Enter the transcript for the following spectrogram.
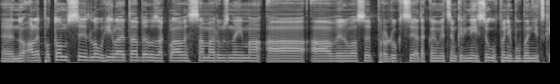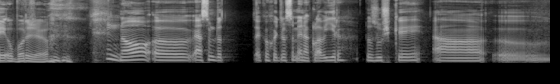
Eh, no ale potom si dlouhý léta byl za klávesama různýma a, a věnoval se produkci a takovým věcem, které nejsou úplně bubenický obor, že jo? No, uh, já jsem do, jako chodil jsem i na klavír do Zušky a uh,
